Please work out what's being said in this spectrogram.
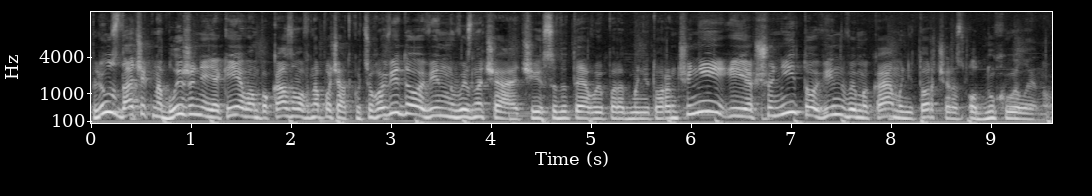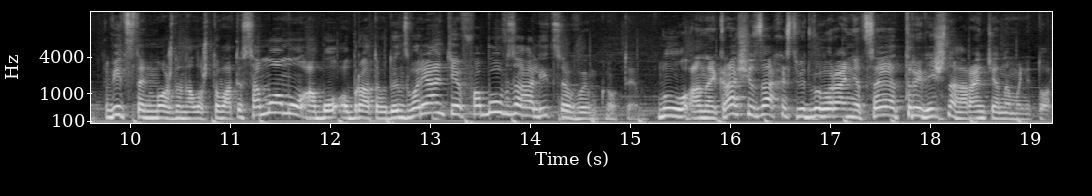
Плюс датчик наближення, який я вам показував на початку цього відео, він визначає, чи сидите ви перед монітором чи ні. І якщо ні, то він вимикає монітор через одну хвилину. Відстань можна налаштувати самому, або обрати один з варіантів, або взагалі це вимкнути. Ну а найкращий захист від вигорання це трирічна гарантія на монітор.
